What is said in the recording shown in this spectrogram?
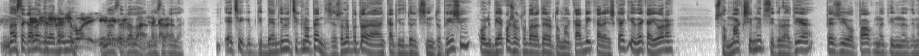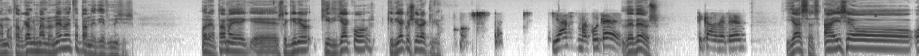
να είστε καλά, Ε, κύριε ευχαριστώ Αντώνη. πολύ, κύριε Να είστε Γιώργο, καλά, να να είστε είστε καλά. Καλά. Έτσι, την Πέμπτη είναι Τσικνοπέμπτη. Σας το λέω από τώρα, αν κάποιοι δεν το έχετε συνειδητοποιήσει. Ολυμπιακός 8 παρατέταρτο Μακάμπι, Καραϊσκάκη, 10 η ώρα στο Μάξιμιρ στην Κροατία. Παίζει ο Πάοκ με την δυναμό. Θα βγάλουμε άλλον ένα ή θα πάμε διαφημίσεις; Ωραία, πάμε ε, στον κύριο Κυριάκο, Κυριάκο Ηράκλειο. Γεια σας, μ' ακούτε; Βεβαίως. Τι κάνετε; Γεια σας. Α, είσαι ο, ο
